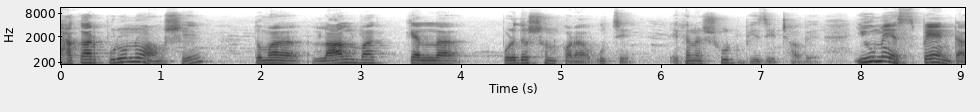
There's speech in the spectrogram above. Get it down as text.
ঢাকার পুরনো অংশে তোমার লালবাগ কেল্লা পরিদর্শন করা উচিত। এখানে শুট ভিজিট হবে। You may spend a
